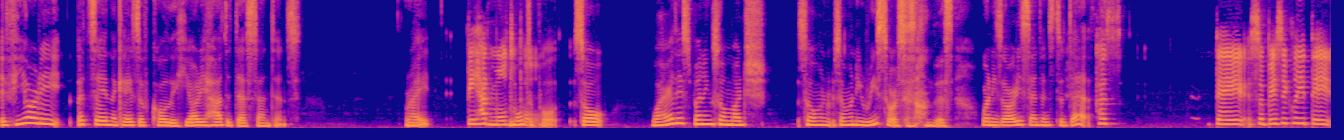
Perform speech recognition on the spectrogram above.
if he already, let's say in the case of Koli, he already had the death sentence, right? They had multiple. Multiple. So why are they spending so much, so so many resources on this when he's already sentenced to death? Because they so basically they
